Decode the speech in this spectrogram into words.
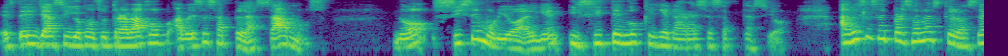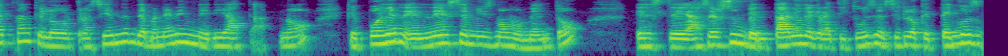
este, él ya siguió con su trabajo, a veces aplazamos, ¿no? Sí se murió alguien y sí tengo que llegar a esa aceptación. A veces hay personas que lo aceptan, que lo trascienden de manera inmediata, ¿no? Que pueden en ese mismo momento este, hacer su inventario de gratitud, es decir, lo que tengo es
